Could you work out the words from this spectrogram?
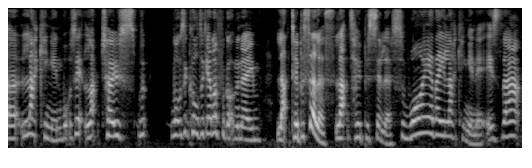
uh, lacking in what was it? Lactose. What was it called again? I've forgotten the name. Lactobacillus. Lactobacillus. So why are they lacking in it? Is that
